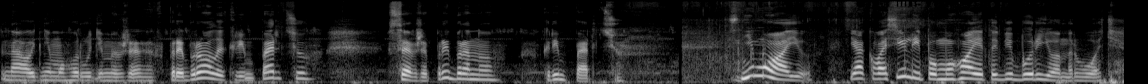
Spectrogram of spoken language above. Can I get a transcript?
На однім огороді ми вже прибрали, крім перцю. Все вже прибрано, крім перцю. Знімаю, як Василій допомагає тобі бур'ян рвати.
